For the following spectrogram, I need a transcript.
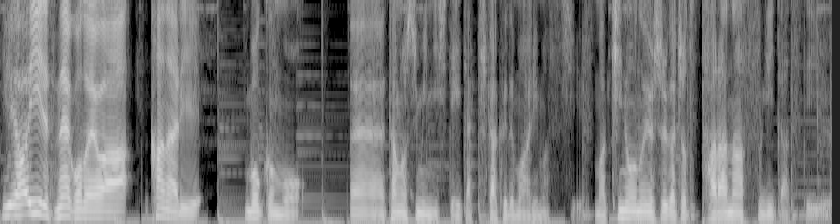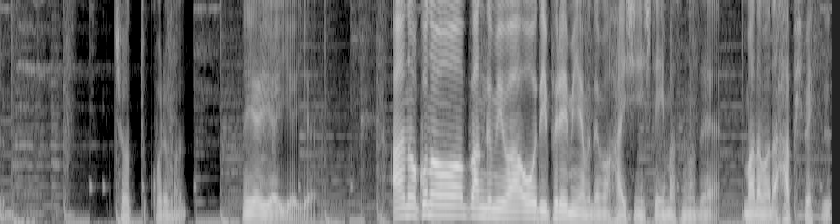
いやいいですねこの絵は。かなり僕も、えー楽しみにしていた企画でもありますし、まあ、昨日の予習がちょっと足らなすぎたっていう。ちょっとこれはいやいやいやいや。あのこの番組は OD プレミアムでも配信していますのでまだまだハッピーフェス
